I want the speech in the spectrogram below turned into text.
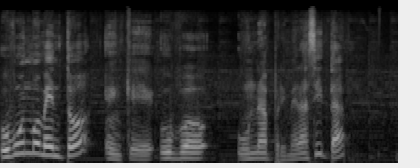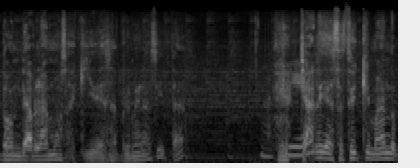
Hubo un momento en que hubo una primera cita, donde hablamos aquí de esa primera cita. Así Chale, es. ya se estoy quemando.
